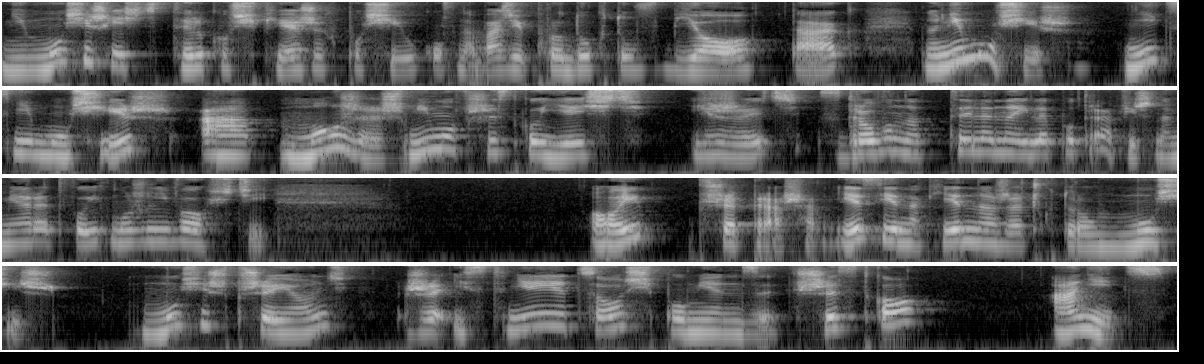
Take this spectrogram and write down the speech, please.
nie musisz jeść tylko świeżych posiłków na bazie produktów bio, tak? No nie musisz, nic nie musisz, a możesz mimo wszystko jeść i żyć zdrowo na tyle, na ile potrafisz, na miarę Twoich możliwości. Oj, przepraszam, jest jednak jedna rzecz, którą musisz. Musisz przyjąć, że istnieje coś pomiędzy wszystko a nic.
